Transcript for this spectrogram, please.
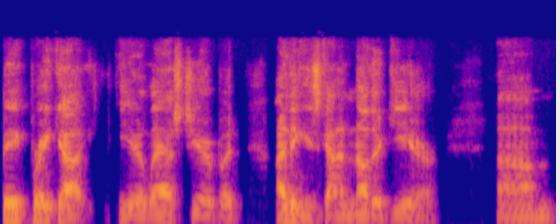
big breakout year last year, but I think he's got another gear. Um,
